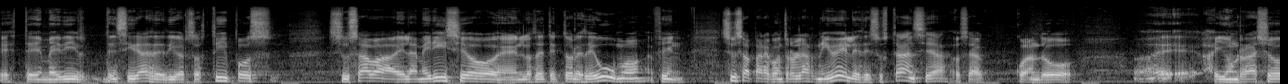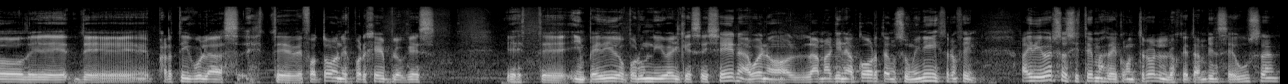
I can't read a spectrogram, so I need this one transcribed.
este, medir densidades de diversos tipos, se usaba el americio en los detectores de humo, en fin, se usa para controlar niveles de sustancia, o sea, cuando eh, hay un rayo de, partículas este, de fotones, por ejemplo, que es este, impedido por un nivel que se llena, bueno, la máquina corta un suministro, en fin. Hay diversos sistemas de control en los que también se usan.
